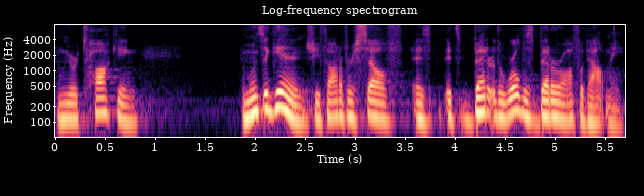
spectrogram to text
and we were talking. And once again, she thought of herself as it's better, the world is better off without me.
